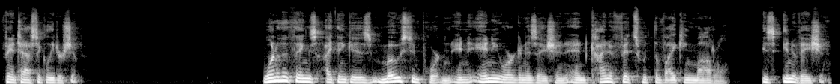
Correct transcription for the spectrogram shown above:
fantastic leadership. One of the things I think is most important in any organization and kind of fits with the Viking model is innovation.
